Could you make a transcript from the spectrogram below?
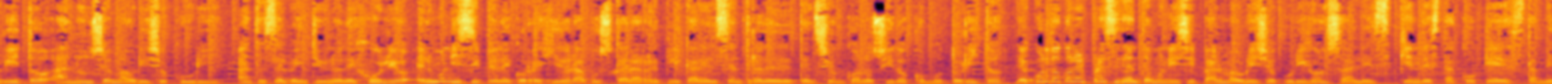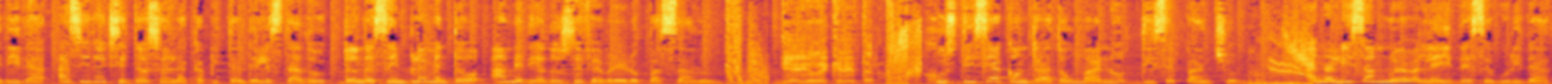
Torito, anuncia Mauricio Curi. Antes del 21 de julio, el municipio de Corregidora buscará replicar el centro de detención conocido como Torito, de acuerdo con el presidente municipal Mauricio Curi González, quien destacó que esta medida ha sido exitosa en la capital del estado, donde se implementó a mediados de febrero pasado. Diario de Querétaro. Justicia contrato humano, dice Pancho. Analizan nueva ley de seguridad,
